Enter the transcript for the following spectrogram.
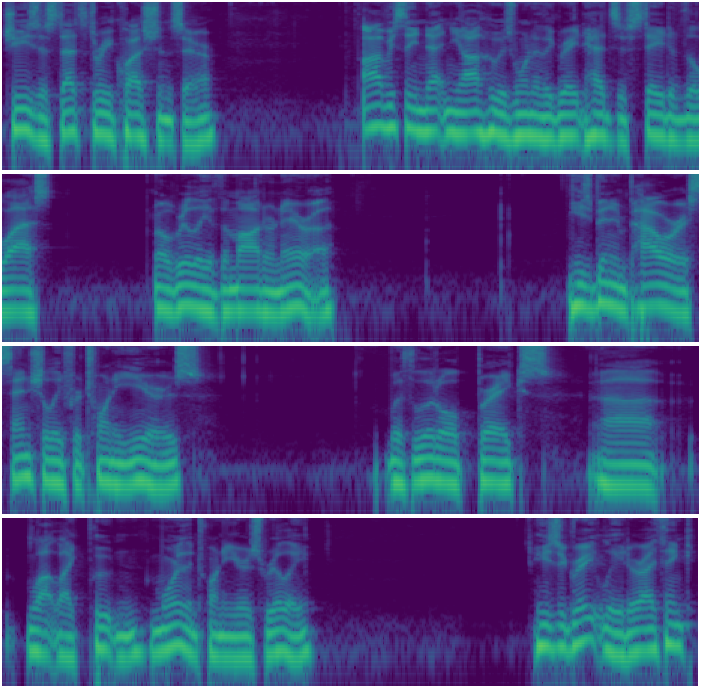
Jesus, that's three questions there. Obviously, Netanyahu is one of the great heads of state of the last, well, really of the modern era. He's been in power essentially for 20 years with little breaks, uh, a lot like Putin, more than 20 years, really. He's a great leader. I think,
